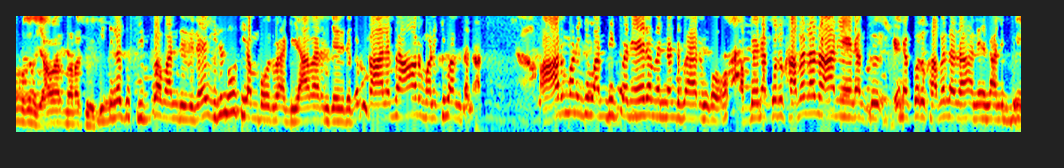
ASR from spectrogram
உங்களுக்கு வியாபாரம் நடக்குது. இதுல இப்ப வந்ததுல இருநூத்தி ஐம்பது ரூபாய்க்கு வியாபாரம் செய்திருக்கிறேன். காலமே ஆறு மணிக்கு வந்தேன் நான். ஆறு மணிக்கு வந்து இப்ப நேரம் என்னன்னு பாருங்கோ அப்ப எனக்கு ஒரு கவலை தானே எனக்கு எனக்கு ஒரு கவலை தானே நான் இப்படி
